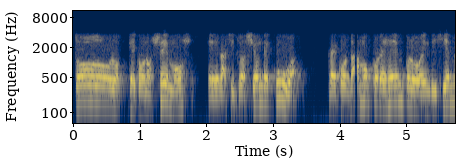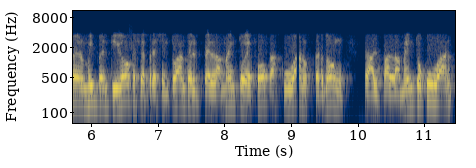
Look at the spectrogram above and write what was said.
todos los que conocemos eh, la situación de Cuba, recordamos por ejemplo en diciembre de 2022 que se presentó ante el Parlamento de Focas cubanos, perdón, al Parlamento cubano,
